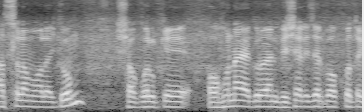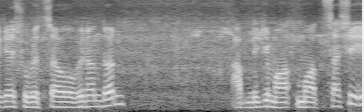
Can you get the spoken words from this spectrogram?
আসসালামু আলাইকুম। সকলকে অহনা অ্যাগ্রো অ্যান্ড ফিশারিজের পক্ষ থেকে শুভেচ্ছা ও অভিনন্দন। আপনি কি মৎ চাষি?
